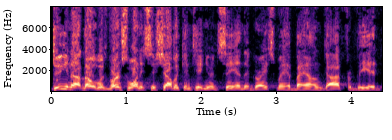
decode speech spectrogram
Do you not know, with verse 1, it says, Shall we continue in sin that grace may abound? God forbid.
